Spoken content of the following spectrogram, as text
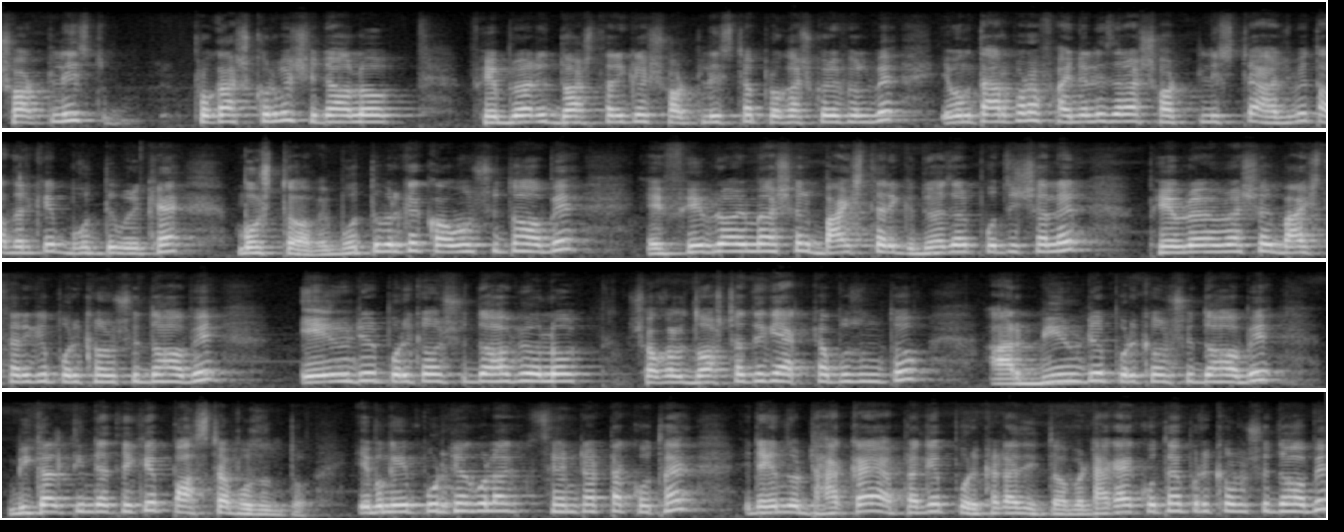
শর্ট লিস্ট প্রকাশ করবে, সেটা হলো ফেব্রুয়ারির দশ তারিখে শর্ট লিস্টটা প্রকাশ করে ফেলবে এবং তারপরে ফাইনালি যারা শর্ট লিস্টে আসবে, তাদেরকে ভর্তি পরীক্ষায় বসতে হবে। ভর্তি পরীক্ষা কবে অনুষ্ঠিত হবে? এই ফেব্রুয়ারি মাসের বাইশ তারিখে দু সালের ফেব্রুয়ারি মাসের বাইশ তারিখে পরীক্ষা অনুষ্ঠিত হবে। এ ইউনিটের পরীক্ষা অনুষ্ঠিত হবে হলো সকাল দশটা থেকে একটা পর্যন্ত আর বি ইউনিটের পরীক্ষা অনুষ্ঠিত হবে বিকাল তিনটা থেকে পাঁচটা পর্যন্ত। এবং এই পরীক্ষাগুলো সেন্টারটা কোথায়? এটা কিন্তু ঢাকায় আপনাকে পরীক্ষাটা দিতে হবে। ঢাকায় কোথায় পরীক্ষা অনুষ্ঠিত হবে?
